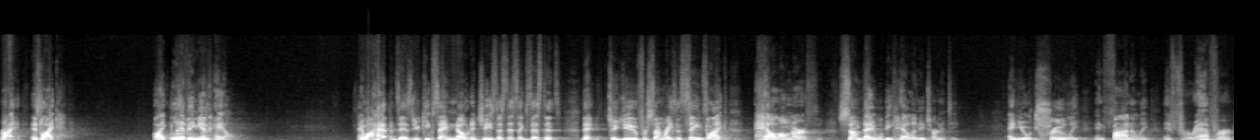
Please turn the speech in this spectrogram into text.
right, is like, like living in hell. And what happens is you keep saying no to Jesus, this existence that to you, for some reason, seems like hell on earth, someday will be hell in eternity. And you'll truly and finally and forever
